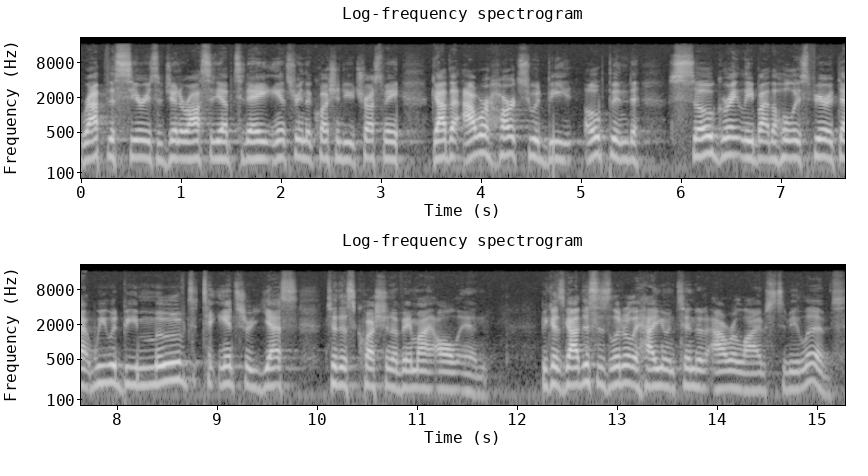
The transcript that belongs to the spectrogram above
wrap this series of generosity up today, answering the question, Do you trust me? God, that our hearts would be opened so greatly by the Holy Spirit that we would be moved to answer yes to this question of, Am I all in? Because, God, this is literally how you intended our lives to be lived.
